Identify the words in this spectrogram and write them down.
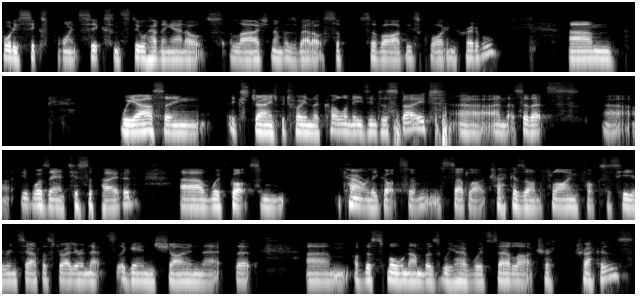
46.6 and still having adults, large numbers of adults su survive is quite incredible. Um, we are seeing exchange between the colonies interstate, uh, and so that's uh, it was anticipated. Uh, we've got some currently got some satellite trackers on flying foxes here in South Australia, and that's again shown that that um, of the small numbers we have with satellite tra trackers,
